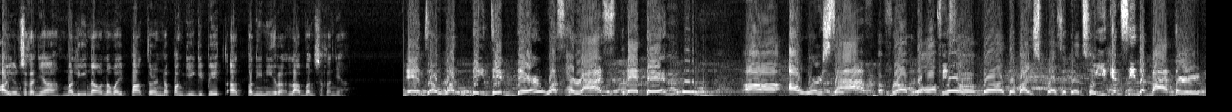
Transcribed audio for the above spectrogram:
Ayon sa kanya, malinaw na may pattern na panggigipit at paninira laban sa kanya. And uh, what they did there was harass, threaten uh, our staff from the office of uh, the vice president. So you can see the pattern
